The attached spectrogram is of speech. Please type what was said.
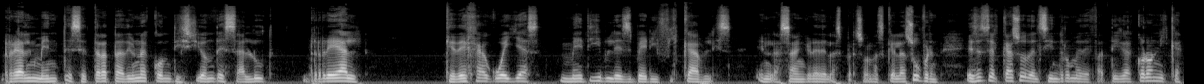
Realmente se trata de una condición de salud real que deja huellas medibles, verificables en la sangre de las personas que la sufren. Ese es el caso del síndrome de fatiga crónica.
